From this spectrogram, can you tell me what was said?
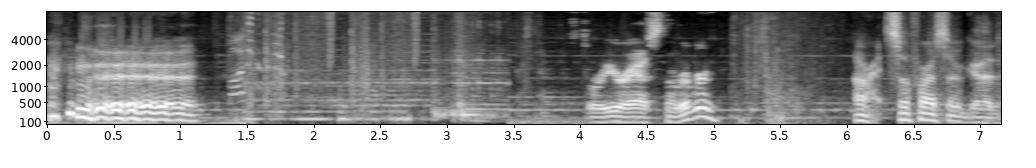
Throw your ass in the river. All right. So far, so good.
